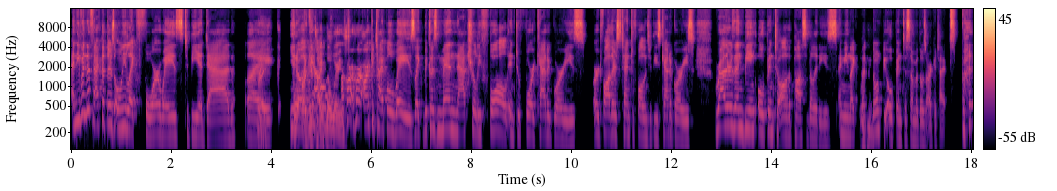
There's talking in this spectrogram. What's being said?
and even the fact that there's only like four ways to be a dad like right you know, like archetypal ways. For, for, archetypal ways, like because men naturally fall into four categories, or fathers tend to fall into these categories, rather than being open to all the possibilities. I mean, like, mm-hmm. let, don't be open to some of those archetypes, but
